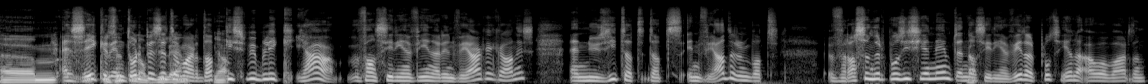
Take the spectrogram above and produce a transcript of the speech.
Um, en zeker in dorpen zitten waar dat kiespubliek ja, van CD&V naar NVA gegaan is. En nu ziet dat, dat NVA er een wat verrassender positie neemt en dat CD&V daar plots hele oude waarden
